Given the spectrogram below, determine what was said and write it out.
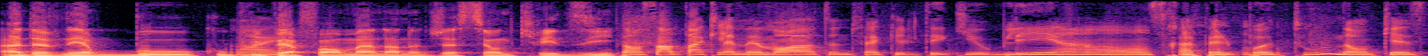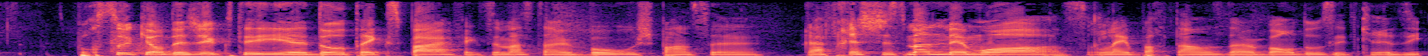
à devenir beaucoup plus Ouais. performants dans notre gestion de crédit. Puis on s'entend que la mémoire est une faculté qui oublie, hein? on se rappelle pas tout. Donc, pour ceux qui ont déjà écouté euh, d'autres experts, effectivement, c'est un beau, je pense, euh, rafraîchissement de mémoire sur l'importance d'un bon dossier de crédit.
